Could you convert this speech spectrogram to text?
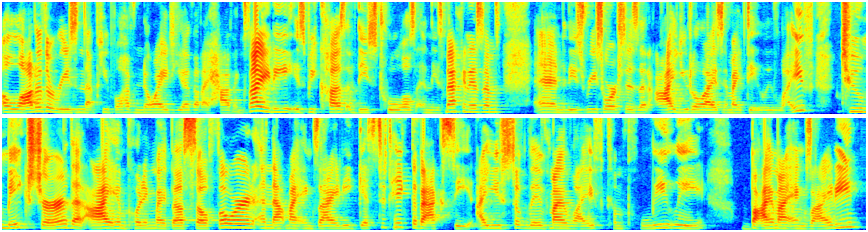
a lot of the reason that people have no idea that I have anxiety is because of these tools and these mechanisms and these resources that I utilize in my daily life to make sure that I am putting my best self forward and that my anxiety gets to take the back seat. I used to live my life completely by my anxiety.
